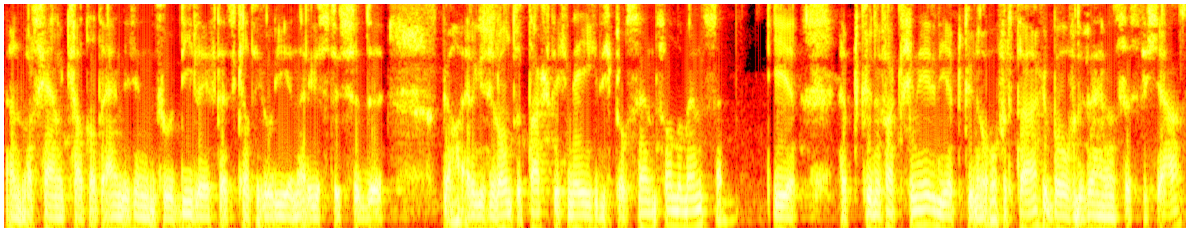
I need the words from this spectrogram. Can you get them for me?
en waarschijnlijk gaat dat eindigen voor die leeftijdscategorieën ergens tussen de, ja, ergens rond de 80, 90 procent van de mensen, die je hebt kunnen vaccineren, die je hebt kunnen overtuigen boven de 65 jaar,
